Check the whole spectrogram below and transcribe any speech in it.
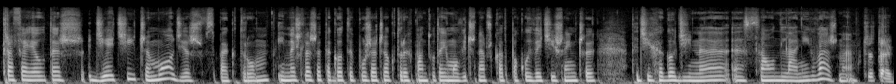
trafiają też dzieci czy młodzież w spektrum i myślę, że tego typu rzeczy, o których pan tutaj mówi, czy na przykład pokój wyciszeń, czy te ciche godziny y, są dla nich ważne. Czy tak,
